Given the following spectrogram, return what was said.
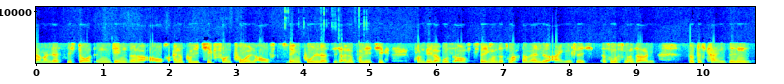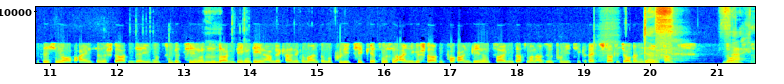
Ja, man lässt sich dort in dem Sinne auch eine Politik von Polen aufzwingen. Polen lässt sich eine Politik von Belarus aufzwingen und das macht am Ende eigentlich, das muss man sagen, wirklich keinen Sinn, sich nur auf einzelne Staaten der EU zu beziehen und mhm. zu sagen, gegen den haben wir keine gemeinsame Politik. Jetzt müssen einige Staaten vorangehen und zeigen, dass man Asylpolitik rechtsstaatlich organisieren das kann. Sonst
